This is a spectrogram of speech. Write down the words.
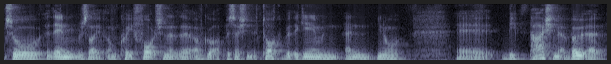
So then it was like I'm quite fortunate that I've got a position to talk about the game and and you know uh, be passionate about it.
